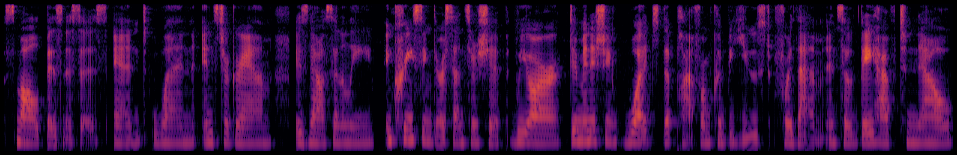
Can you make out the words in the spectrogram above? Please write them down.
small businesses. And when Instagram is now suddenly increasing their censorship, we are diminishing what the platform could be used for them. And so they have to now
